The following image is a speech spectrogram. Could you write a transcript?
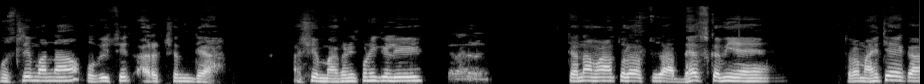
मुस्लिमांना ओबीसीत आरक्षण द्या अशी मागणी कोणी केली? त्यांना म्हणा तुला तुझा अभ्यास कमी आहे तुला माहिती आहे का?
